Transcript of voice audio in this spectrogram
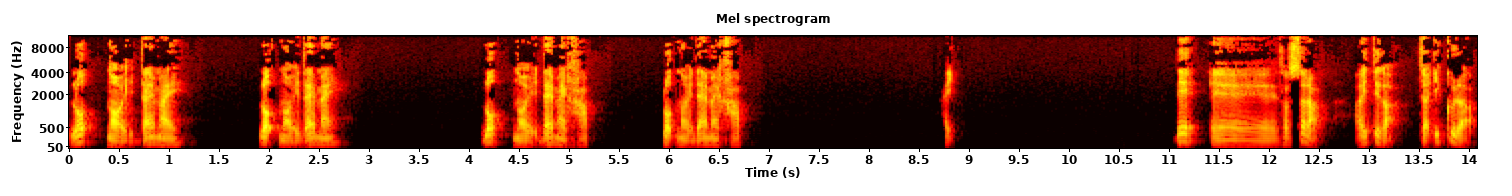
ลดหน่อยได้ไหมลดหน่อยได้ไหมลดหน่อยได้ไหมครับลดหน่อยได้ไหมครับはい。で、えー、そしたら相手が、じゃあいくら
